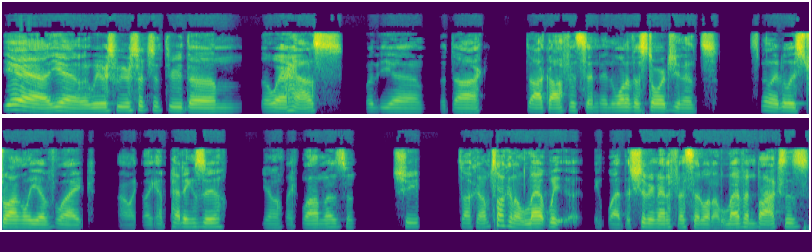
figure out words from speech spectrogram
Yeah, yeah. We were we were searching through the um, the warehouse or the uh, the dock dock office, and in one of the storage units, smelled really strongly of like uh, like like a petting zoo, you know, like llamas and sheep. Talking, I'm talking eleven. We, what the shipping manifest said, what eleven boxes,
